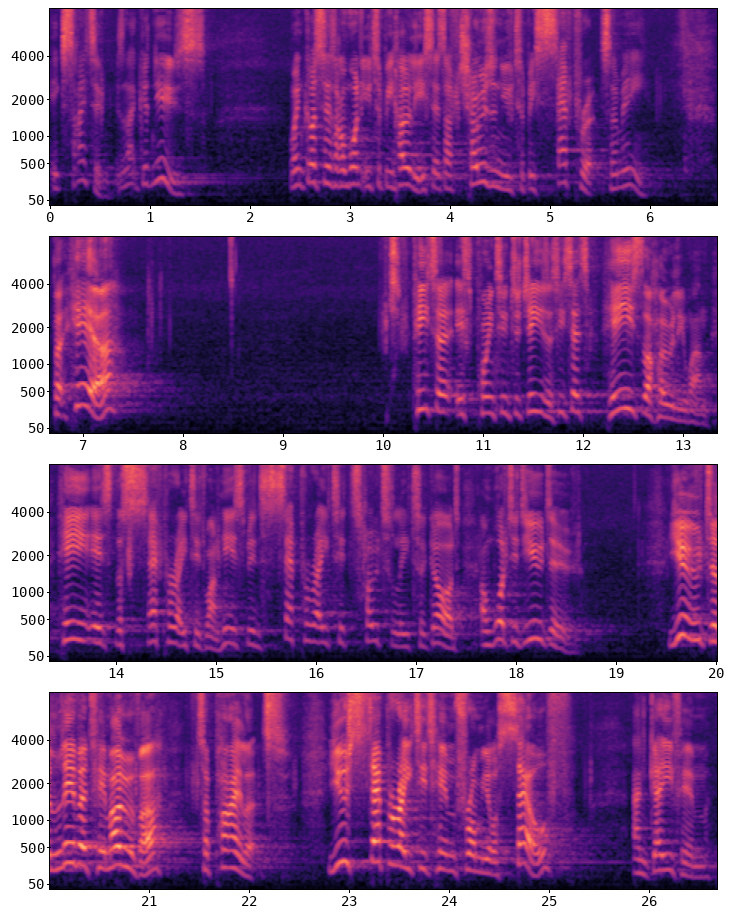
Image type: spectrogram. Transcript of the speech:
exciting? Isn't that good news? When God says, I want you to be holy, He says, I've chosen you to be separate to me. But here, Peter is pointing to Jesus. He says, He's the Holy One. He is the separated one. He has been separated totally to God. And what did you do? You delivered him over to Pilate. You separated him from yourself and gave him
